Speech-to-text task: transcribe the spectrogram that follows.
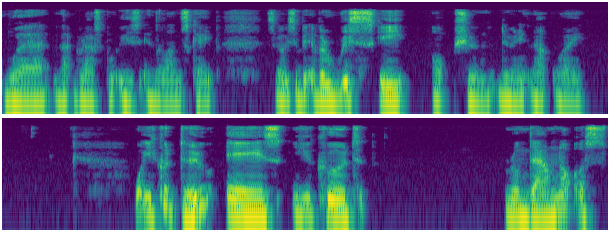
where that grouse butt is in the landscape. So it's a bit of a risky option doing it that way. What you could do is you could run down not as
